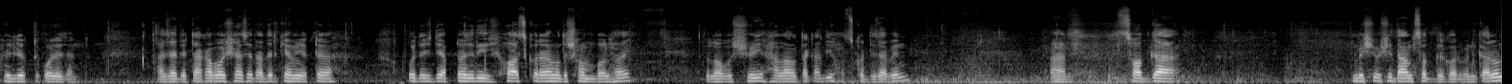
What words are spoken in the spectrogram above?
হইলে একটু করে যান। আর যাদের টাকা পয়সা আছে, তাদেরকে আমি একটা উপদেশ দিই। আপনার যদি হজ করার মতো সম্বল হয়, তাহলে অবশ্যই হালাল টাকা দিয়ে হজ করতে যাবেন। আর সদগা, বেশি বেশি দান সদগা করবেন। কারণ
